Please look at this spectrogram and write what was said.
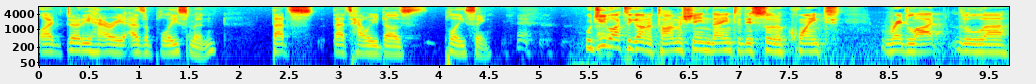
like Dirty Harry as a policeman. That's that's how he does policing. Would you like to go on a time machine, Dane, to this sort of quaint red light little? Uh,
